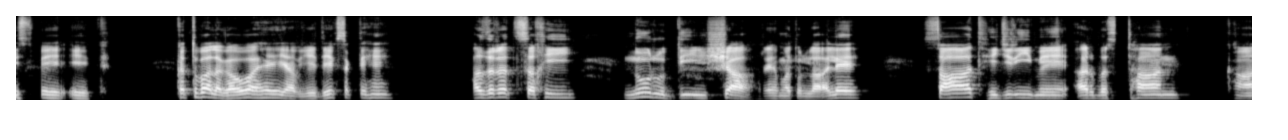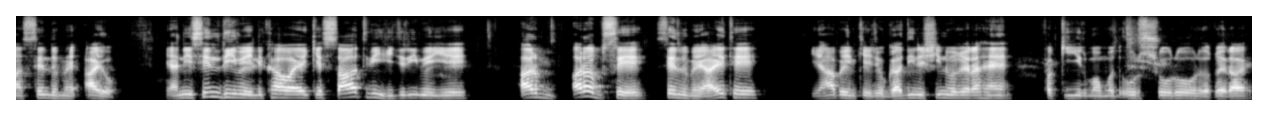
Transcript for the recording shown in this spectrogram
इस पे एक कतबा लगा हुआ है, आप ये देख सकते हैं। हज़रत सखी नूरुद्दीन शाह रहमत सात हिजरी में अरबस्तान खां सिंध में आयो। यानी सिंधी में लिखा हुआ है कि सातवीं हिजरी में ये अरब अरब से सिंध में आए थे। यहाँ पे इनके जो गादी नशीन वगैरह हैं फ़कीर मोहम्मद उर्स शोरो वगैरह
